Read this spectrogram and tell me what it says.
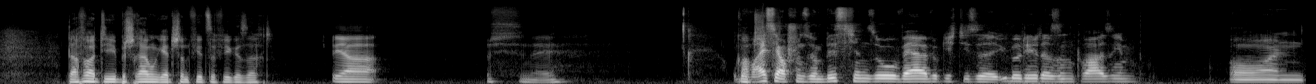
Dafür hat die Beschreibung jetzt schon viel zu viel gesagt. Ja. Nee. Man weiß ja auch schon so ein bisschen so, wer wirklich diese Übeltäter sind quasi. Und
